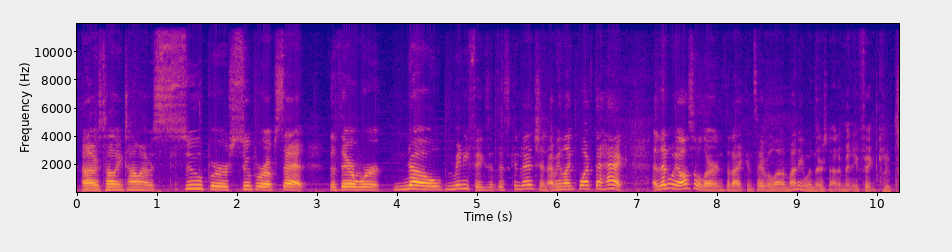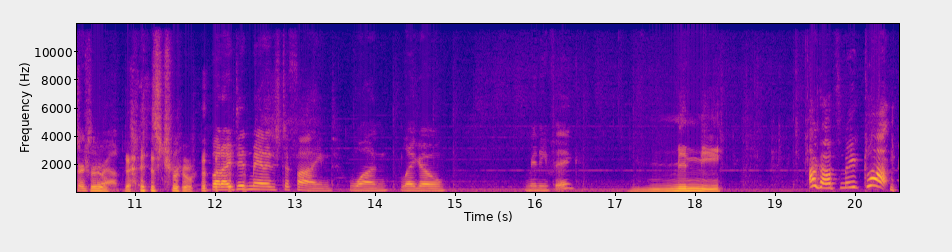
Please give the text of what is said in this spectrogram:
And And I was telling Tom I was super, super upset that there were no minifigs at this convention. I mean, like, what the heck? And then we also learned that I can save a lot of money when there's not a minifig It's person true. around. That is true. but I did manage to find one Lego minifig. Mini. I got me clock.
